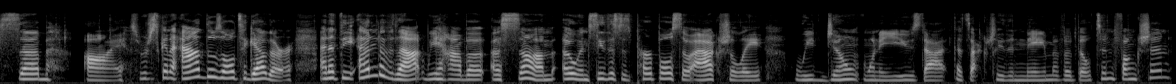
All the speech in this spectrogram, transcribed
sub i. So we're just going to add those all together. And at the end of that, we have a, a sum. Oh, and see this is purple, so actually we don't want to use that. That's actually the name of a built-in function.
